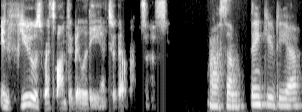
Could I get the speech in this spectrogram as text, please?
infuse responsibility into their process. Awesome. Thank you, Diya.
